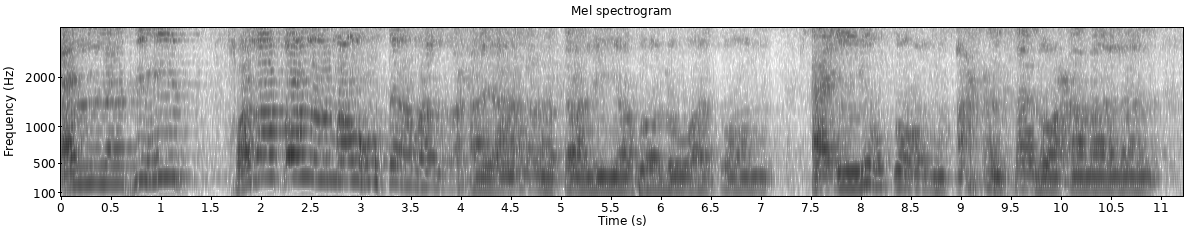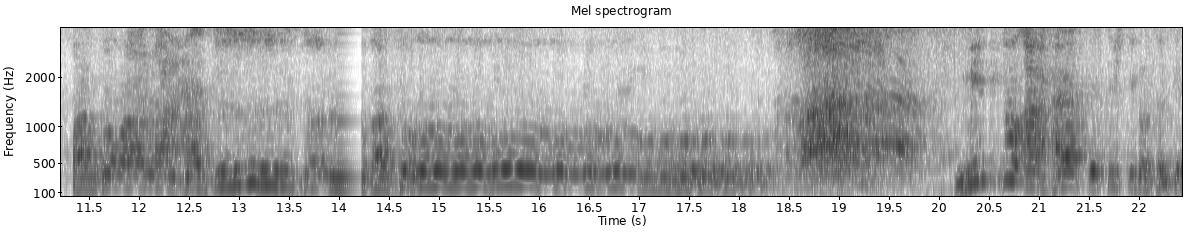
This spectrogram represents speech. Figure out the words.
আল্লাযী খলাকাল মাউতা ওয়াল হায়াতা লিয়াবলুয়াকুম আইয়ুকুম আহসানু আমালান وهو العزيز الغفور মৃত্যু আর হায়াতকে সৃষ্টি করছেন কে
